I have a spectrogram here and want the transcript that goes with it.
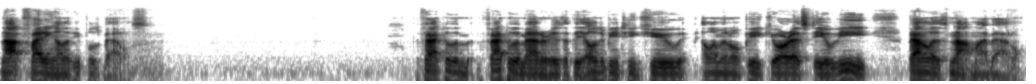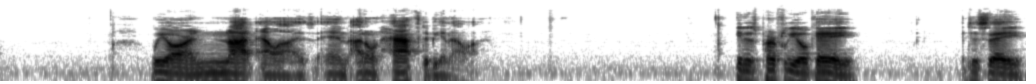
Not fighting other people's battles. The fact of the, the fact of the matter is that the LGBTQ, LMNOP, QRS, DOV battle is not my battle. We are not allies, and I don't have to be an ally. It is perfectly okay to say,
